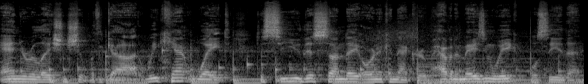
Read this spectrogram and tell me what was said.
and your relationship with God. We can't wait to see you this Sunday or in a Connect group. Have an amazing week. We'll see you then.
